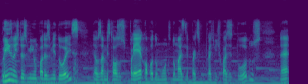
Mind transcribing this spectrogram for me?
principalmente de 2001 para 2002, né, os amistosos pré-Copa do Mundo e tudo mais, ele participou praticamente quase todos, né?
